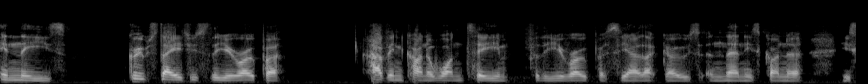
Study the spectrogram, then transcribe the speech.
in these group stages the Europa, having kind of one team for the Europa, see how that goes, and then he's kind of his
